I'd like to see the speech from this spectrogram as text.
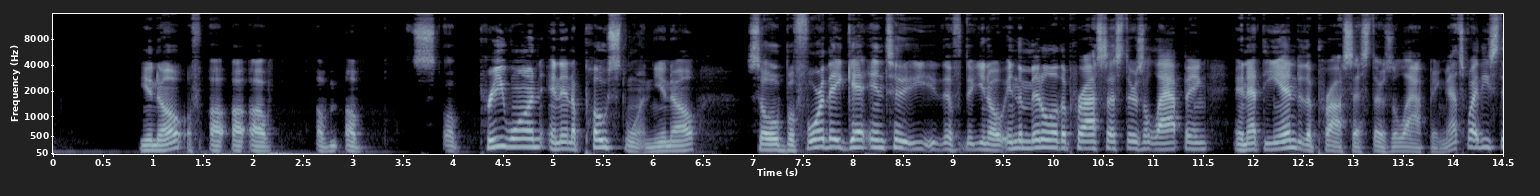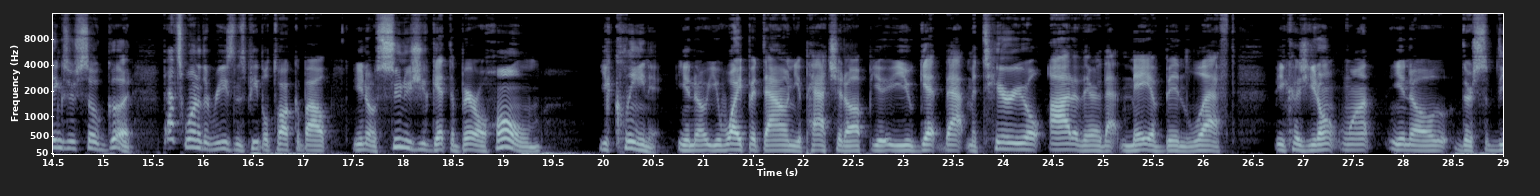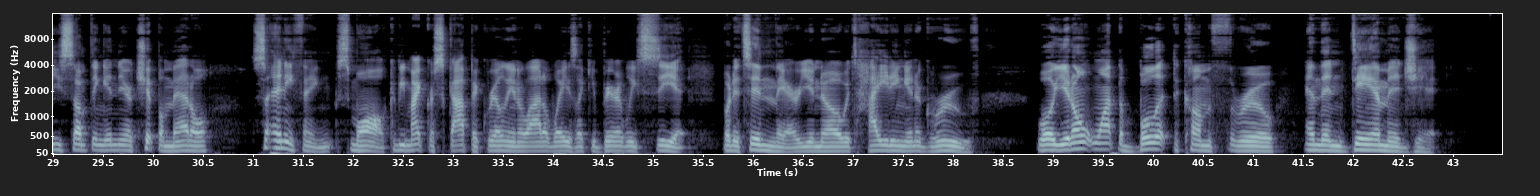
You know, a, a, a, a, a pre one and then a post one, you know? So before they get into the, the, you know, in the middle of the process, there's a lapping, and at the end of the process, there's a lapping. That's why these things are so good. That's one of the reasons people talk about, you know, as soon as you get the barrel home, you clean it. You know, you wipe it down, you patch it up, you, you get that material out of there that may have been left because you don't want, you know, there's be something in there, chip of metal, so anything small. It could be microscopic, really, in a lot of ways, like you barely see it, but it's in there, you know, it's hiding in a groove. Well, you don't want the bullet to come through and then damage it.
